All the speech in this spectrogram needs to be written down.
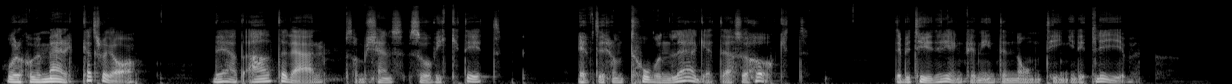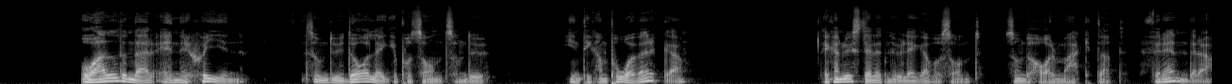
Och vad du kommer märka, tror jag, det är att allt det där som känns så viktigt, eftersom tonläget är så högt, det betyder egentligen inte någonting i ditt liv. Och all den där energin som du idag lägger på sånt som du inte kan påverka, det kan du istället nu lägga på sånt som du har makt att förändra.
